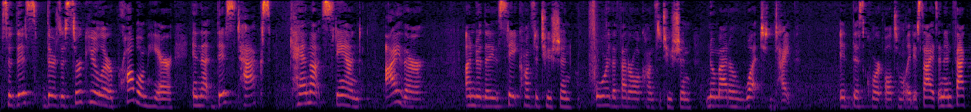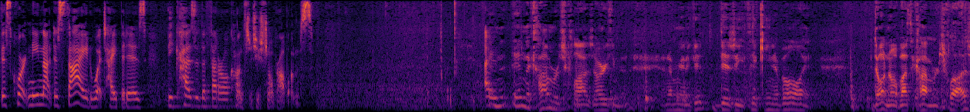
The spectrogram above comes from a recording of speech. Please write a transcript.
So this there's a circular problem here in that this tax cannot stand either under the state constitution or the federal constitution, no matter what type it, this court ultimately decides. And in fact, this court need not decide what type it is because of the federal constitutional problems. I, In, in the Commerce Clause argument, and I'm going to get dizzy thinking of all I don't know about the Commerce Clause,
